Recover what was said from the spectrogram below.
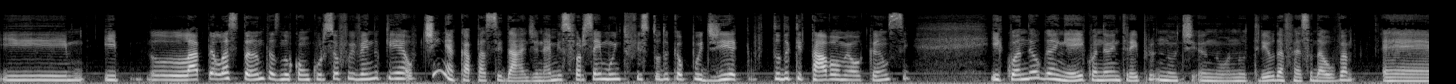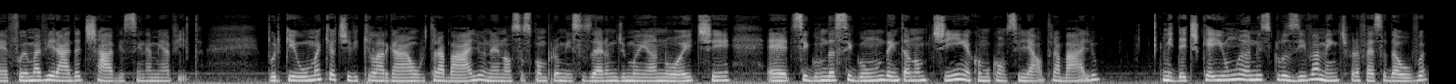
E, e lá pelas tantas, no concurso, eu fui vendo que eu tinha capacidade, né? Me esforcei muito, fiz tudo que eu podia, tudo que estava ao meu alcance. E quando eu ganhei, quando eu entrei pro, no, no, no, trio da Festa da Uva, é, foi uma virada de chave, assim, na minha vida. Porque uma que eu tive que largar o trabalho, né? Nossos compromissos eram de manhã à noite, é, de segunda a segunda, então não tinha como conciliar o trabalho. Me dediquei um ano exclusivamente para a Festa da Uva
